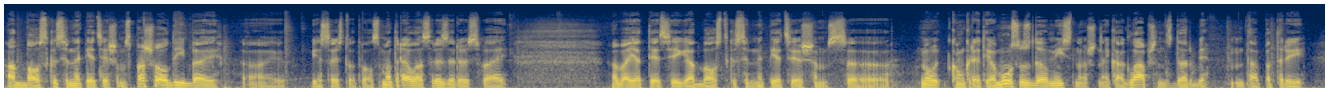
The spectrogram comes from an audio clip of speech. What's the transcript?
atbalstu, kas ir nepieciešams pašvaldībai, uh, iesaistot valsts materiālās rezerves vai, vai attiecīgi atbalstu, kas ir nepieciešams uh, nu, konkrēti jau mūsu uzdevumu īstenošanai, kā glābšanas darbi. Tāpat arī uh,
